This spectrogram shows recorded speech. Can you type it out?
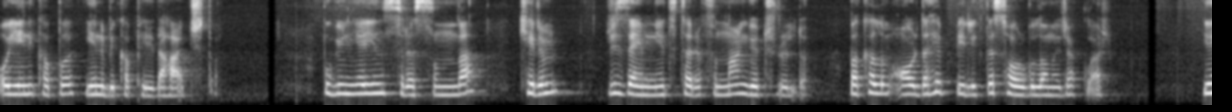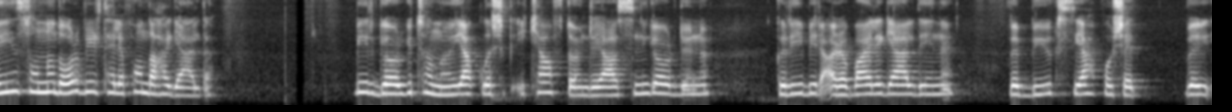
O yeni kapı yeni bir kapıyı daha açtı. Bugün yayın sırasında Kerim Rize Emniyeti tarafından götürüldü. Bakalım orada hep birlikte sorgulanacaklar. Yayın sonuna doğru bir telefon daha geldi. Bir görgü tanığı yaklaşık iki hafta önce Yasin'i gördüğünü, gri bir arabayla geldiğini ve büyük siyah poşet ve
